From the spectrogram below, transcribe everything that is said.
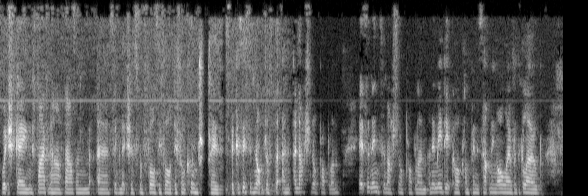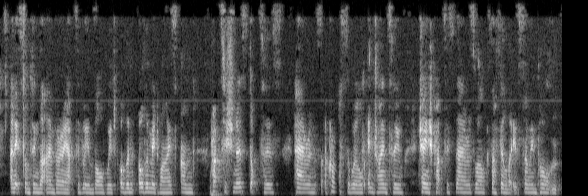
which gained five and a half thousand uh, signatures from 44 different countries because this is not just a, a, national problem, it's an international problem. An immediate cord clamping is happening all over the globe. And it's something that I'm very actively involved with other, other midwives and practitioners, doctors, parents across the world in trying to change practice there as well because I feel that it's so important.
